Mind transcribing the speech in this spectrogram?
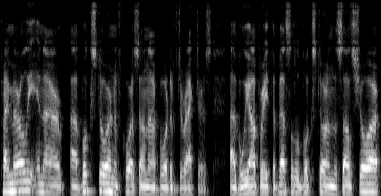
primarily in our uh, bookstore and, of course, on our board of directors. Uh, but we operate the best little bookstore on the South Shore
